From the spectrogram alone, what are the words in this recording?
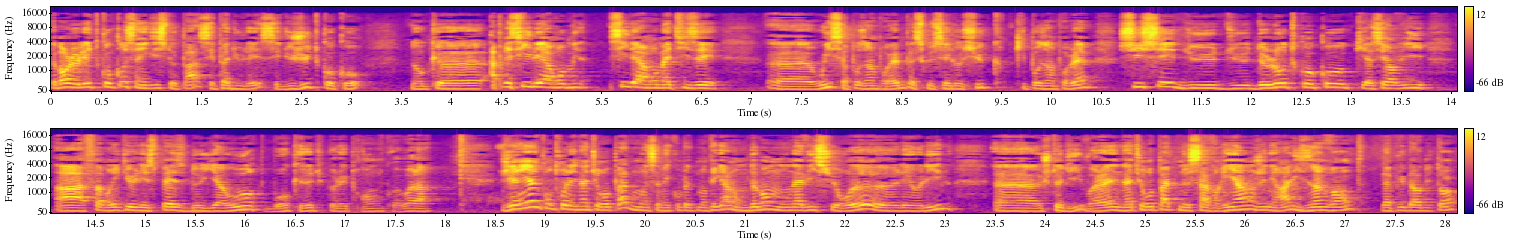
D'abord le lait de coco ça n'existe pas, c'est pas du lait, c'est du jus de coco. Donc euh, après s'il est, est, aromatisé, euh, oui ça pose un problème parce que c'est le sucre qui pose un problème. Si c'est de l'eau de coco qui a servi à fabriquer une espèce de yaourt, bon ok tu peux les prendre quoi, voilà. J'ai rien contre les naturopathes, moi ça m'est complètement égal. On me demande mon avis sur eux, euh, Léoline. Euh, je te dis, voilà, les naturopathes ne savent rien en général, ils inventent la plupart du temps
